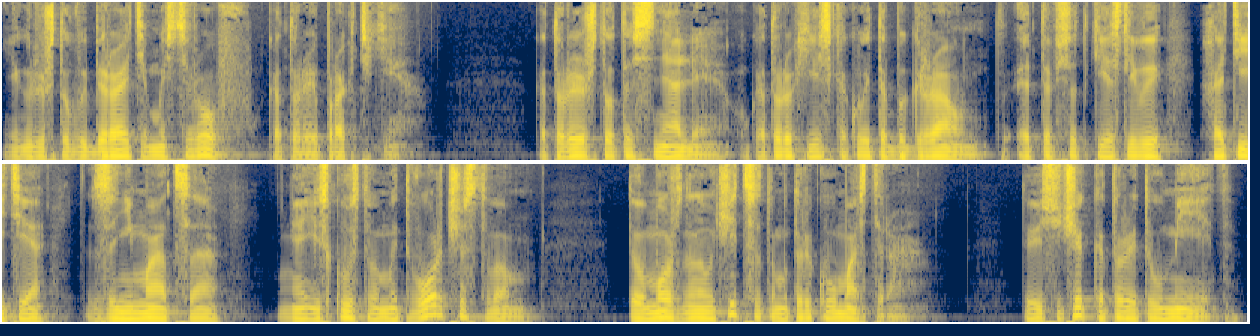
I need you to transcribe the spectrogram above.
я говорю, что выбирайте мастеров, которые практики, которые что-то сняли, у которых есть какой-то бэкграунд. Это все-таки, если вы хотите заниматься э, искусством и творчеством, то можно научиться этому только у мастера. То есть у человека, который это умеет –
